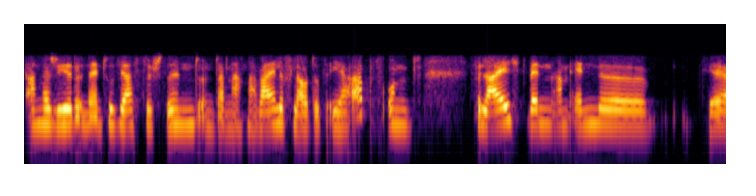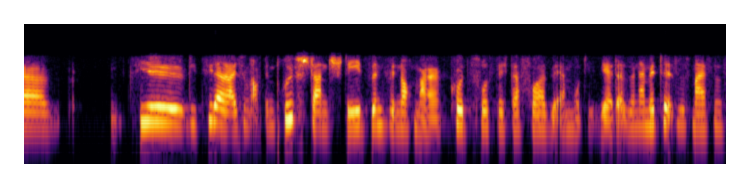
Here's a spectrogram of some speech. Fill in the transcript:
engagiert und enthusiastisch sind und dann nach einer Weile flaut es eher ab und vielleicht, wenn am Ende der Ziel, die Zielerreichung auf dem Prüfstand steht, sind wir nochmal kurzfristig davor sehr motiviert. Also in der Mitte ist es meistens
